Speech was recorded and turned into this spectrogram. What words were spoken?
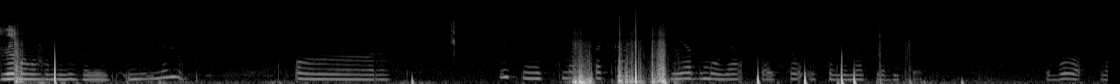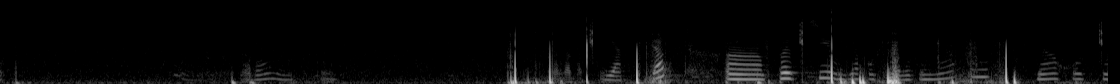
Не можу мені говорити. Не люблю. О, раз. Свідченість в мене така. Ну, я думав, я все уставлю на 50. Це було, ну, ровно. Да-да-да, Я. Я. Е, Приціл я хочу розміняти. Я хочу,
